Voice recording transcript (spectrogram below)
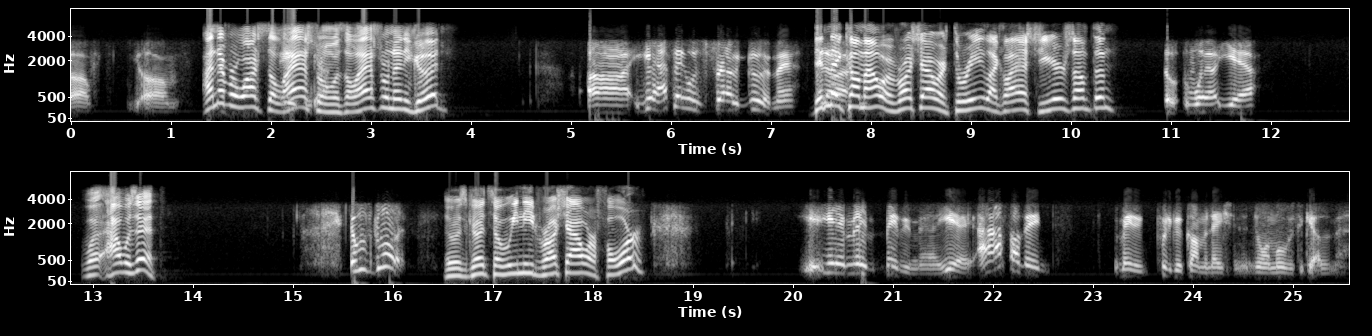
uh, um. I never watched the last yeah. one. Was the last one any good? Uh, yeah, I think it was fairly good, man. Didn't and, they uh, come out with Rush Hour 3 like last year or something? Uh, well, yeah. What how was it? It was good. It was good. So we need Rush Hour 4? Yeah, yeah maybe, maybe, man. Yeah. I, I thought they made a pretty good combination in doing movies together, man.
